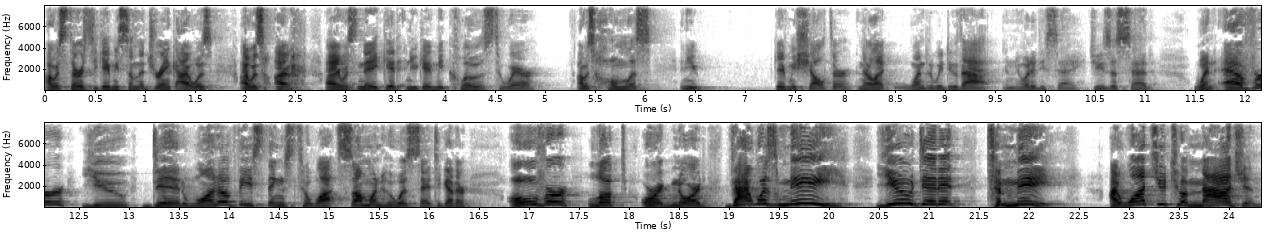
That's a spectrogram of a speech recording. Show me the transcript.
I was thirsty, you gave me something to drink. I was, I was, I, I was naked and you gave me clothes to wear. I was homeless and you gave me shelter. And they're like, When did we do that? And what did he say? Jesus said, Whenever you did one of these things to what? Someone who was, say together, overlooked or ignored. That was me. You did it to me. I want you to imagine.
